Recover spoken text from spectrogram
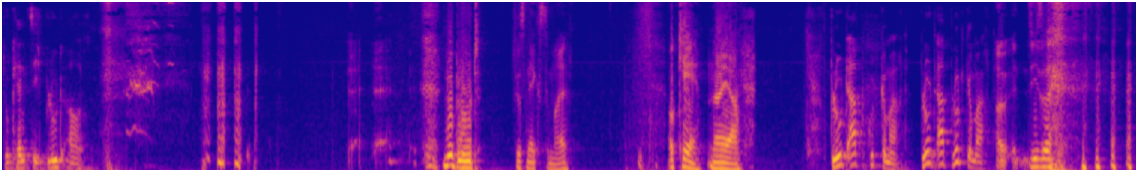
Du kennst dich Blut aus. Nur Blut. Fürs nächste Mal. Okay, naja. Blut ab, gut gemacht. Blut ab, Blut gemacht. Äh, Diese.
